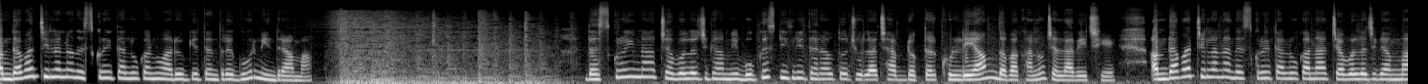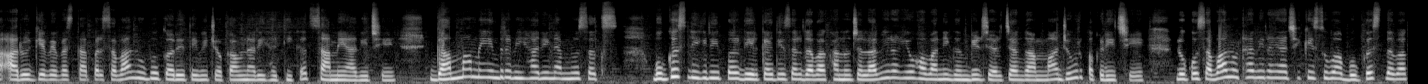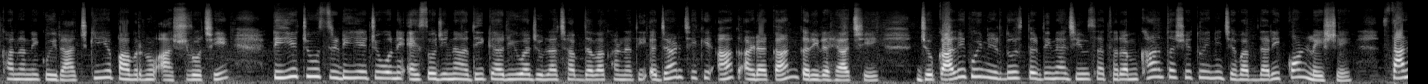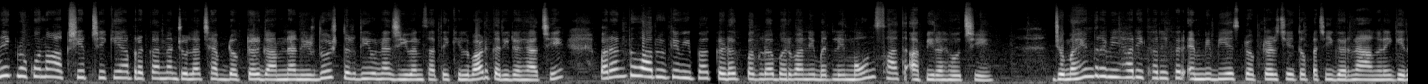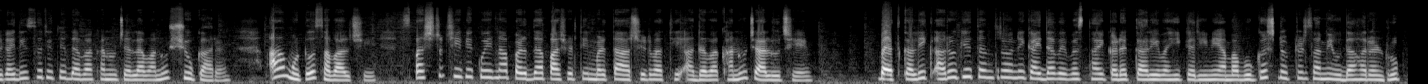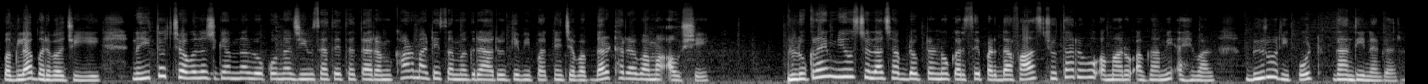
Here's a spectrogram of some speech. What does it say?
અમદાવાદ જિલ્લાના દસક્રોઈ તાલુકાનું આરોગ્ય તંત્ર ઘોર નિંદ્રામાં દસક્રોઈના ચવલજ ગામે બોગસ ડિગ્રી ધરાવતો ઝોલાછાપ ડોક્ટર ખુલ્લેઆમ દવાખાનું ચલાવે છે. અમદાવાદ જિલ્લાના દસક્રોઈ તાલુકાના ચવલજ ગામમાં આરોગ્ય વ્યવસ્થા પર સવાલ ઊભો કરે તેવી ચોંકાવનારી હકીકત સામે આવી છે. ગામમાં મહેન્દ્ર બિહારી નામનો શખ્સ બોગસ ડિગ્રી પર ગેરકાયદેસર દવાખાનું ચલાવી રહ્યો હોવાની ગંભીર ચર્ચા ગામમાં જોર પકડી છે. લોકો સવાલ ઉઠાવી રહ્યા છે કે શું આ બોગસ દવાખાનાને કોઈ રાજકીય પાવરનો આશરો છે? ટીએચઓ સીડીએચઓ અને એસઓજીના અધિકારીઓ આ ઝોલાછાપ દવાખાનાથી અજાણ છે કે આંખ આડા કાન કરી રહ્યા છે. જો કાલે કોઈ નિર્દોષ દર્દીના જીવ સાથે રમખાણ થશે તો એની જવાબદારી કોણ લેશે? સ્થાનિક લોકોનો આક્ષેપ છે કે આ પ્રકારના ઝોલાછાપ ડોક્ટર ગામના નિર્દોષ દર્દીઓના જીવન સાથે ખિલવાડ કરી રહ્યા છે, પરંતુ આરોગ્ય વિભાગ કડક પગલાં ભરવાને બદલે મૌન સાથ આપી રહ્યો છે. જો મહેન્દ્ર વિહારી ખરેખર એમબીબીએસ ડોક્ટર છે, તો પછી ઘરના આંગણે ગેરકાયદેસર રીતે દવાખાનું ચલાવવાનું શું કારણ? આ મોટો સવાલ છે. સ્પષ્ટ છે કે કોઈના પડદા પાછળથી મળતા આશીર્વાદથી આ દવાખાનું ચાલુ છે. તાત્કાલિક આરોગ્ય તંત્ર અને કાયદા વ્યવસ્થાએ કડક કાર્યવાહી કરીને આમાં બોગસ ડોક્ટર સામે ઉદાહરણરૂપ પગલાં ભરવા જોઈએ. નહીં તો ચવલજ ગામના લોકોના જીવ સાથે થતા રમખાણ માટે સમગ્ર આરોગ્ય વિભાગને જવાબદાર ઠરાવવામાં આવશે. બ્લુ ક્રાઇમ ન્યૂઝ ચલાછાપ ડોક્ટરનો કરશે પર્દાફાશ. જોતા રહો અમારો આગામી અહેવાલ. Bureau report Gandhinagar.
